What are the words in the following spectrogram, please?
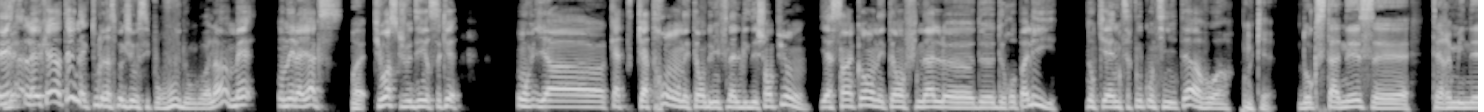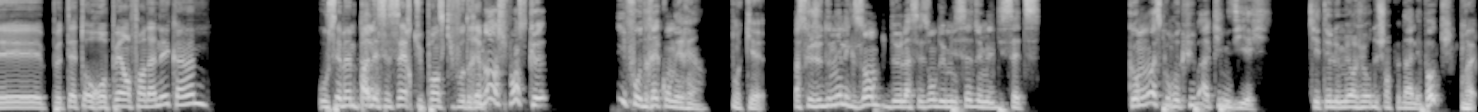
Et mais- la Athènes, avec tout le respect que j'ai aussi pour vous, donc voilà. Mais on est l'Ajax. Ouais. Tu vois ce que je veux dire? C'est que on- il y a 4, ans, on était en demi-finale de Ligue des Champions. Il y a 5 ans, on était en finale euh, de- d'Europa League. Donc il y a une certaine continuité à avoir. ok. Donc cette année, c'est terminé peut-être européen en fin d'année quand même? Ou c'est même pas Alors- nécessaire? Tu penses qu'il faudrait. Non, je pense que il faudrait qu'on ait rien. Ok. Parce que je donnais l'exemple de la saison 2016-2017. Comment est-ce qu'on recrute Hakim Ziyech, qui était le meilleur joueur du championnat à l'époque? Ouais.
